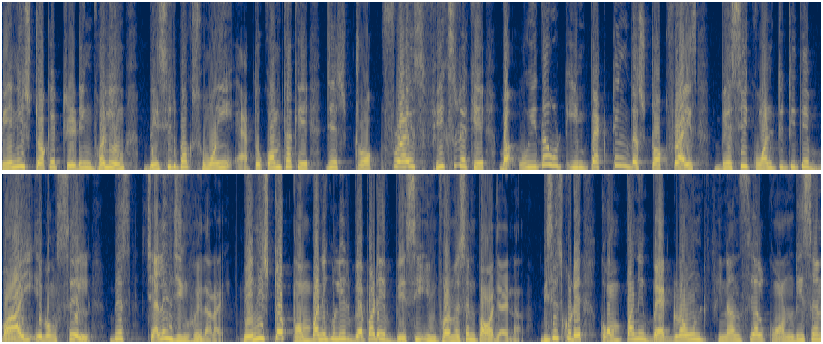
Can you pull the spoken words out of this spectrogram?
পেনি স্টকের ট্রেডিং ভলিউম বেশিরভাগ সময়ই এত কম থাকে যে স্টক প্রাইস ফিক্স রেখে বা without impacting the stock price বেশি কোয়ান্টিটিতে বাই এবং সেল বেশ চ্যালেঞ্জিং হয়ে দাঁড়ায়। পেনি স্টক কোম্পানিগুলির ব্যাপারে বেশি ইনফরমেশন পাওয়া যায় না। বিশেষ করে কোম্পানি ব্যাকগ্রাউন্ড ফিনান্সিয়াল কন্ডিশন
